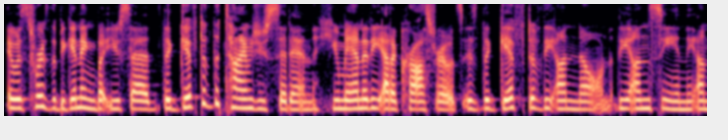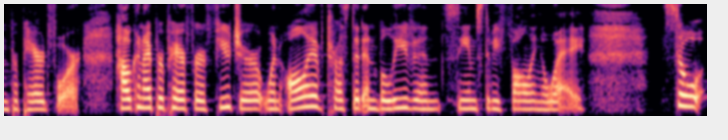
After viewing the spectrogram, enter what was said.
it was towards the beginning, but you said, The gift of the times you sit in, humanity at a crossroads, is the gift of the unknown, the unseen, the unprepared for. How can I prepare for a future when all I have trusted and believed in seems to be falling away? So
